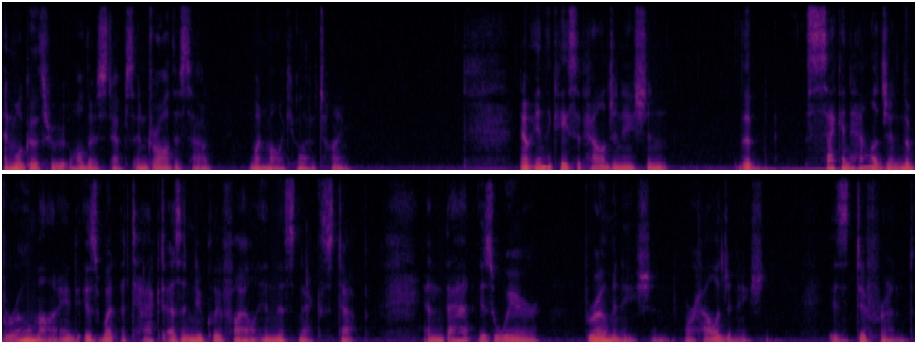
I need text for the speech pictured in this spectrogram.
and we'll go through all those steps and draw this out one molecule at a time. Now, in the case of halogenation, the second halogen, the bromide, is what attacked as a nucleophile in this next step. And that is where bromination or halogenation is different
